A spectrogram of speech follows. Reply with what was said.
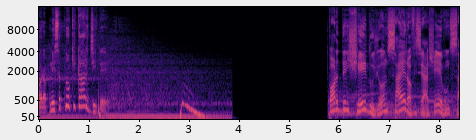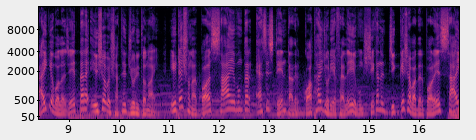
और अपनी सपनों की कार जीते পরের দিন সেই দুজন সাইয়ের অফিসে আসে এবং সাইকে বলে যে তারা এসবের সাথে জড়িত নয় এটা শোনার পর সাই এবং তার অ্যাসিস্ট্যান্ট তাদের কথায় জড়িয়ে ফেলে এবং সেখানে জিজ্ঞাসাবাদের পরে সাই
